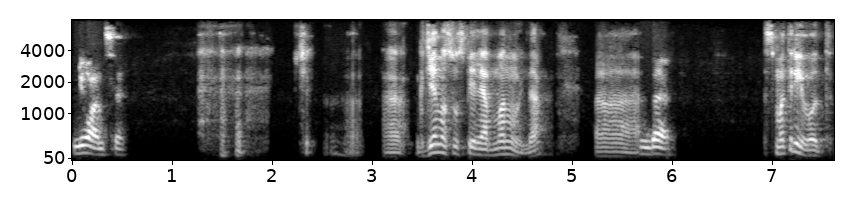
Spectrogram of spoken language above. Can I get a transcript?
нюансы? Где нас успели обмануть, да? А, да. Смотри, вот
